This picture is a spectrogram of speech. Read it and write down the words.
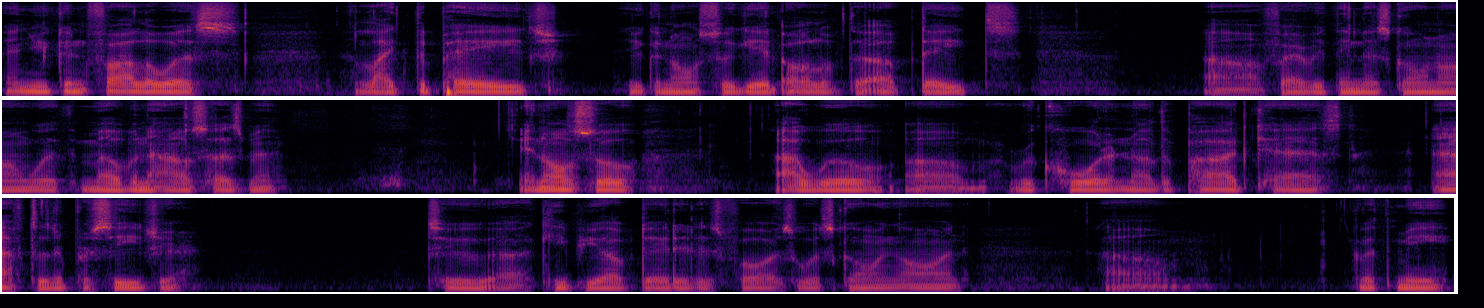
And you can follow us, like the page. You can also get all of the updates uh, for everything that's going on with Melvin the House Husband. And also, I will um, record another podcast after the procedure to uh, keep you updated as far as what's going on um, with me.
